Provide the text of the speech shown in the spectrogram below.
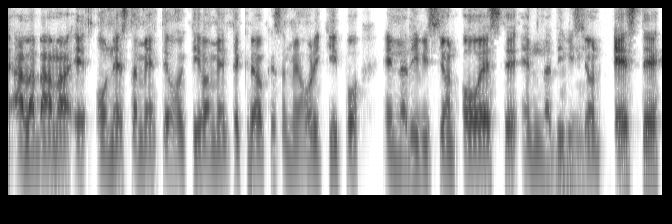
eh, Alabama. Eh, honestamente, objetivamente, creo que es el mejor equipo en la división oeste, en la división este.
